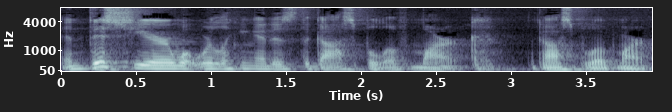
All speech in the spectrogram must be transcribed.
And this year, what we're looking at is the Gospel of Mark. The Gospel of Mark.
